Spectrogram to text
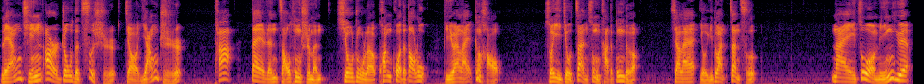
梁秦二州的刺史叫杨芷，他带人凿通石门，修筑了宽阔的道路，比原来更好。所以就赞颂他的功德。下来有一段赞词：“乃作名曰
